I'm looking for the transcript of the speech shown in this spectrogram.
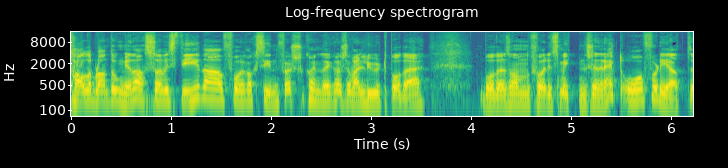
tallet blant unge. da, Så hvis de da får vaksinen først, så kan det kanskje være lurt både, både sånn for smitten generelt, og fordi at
